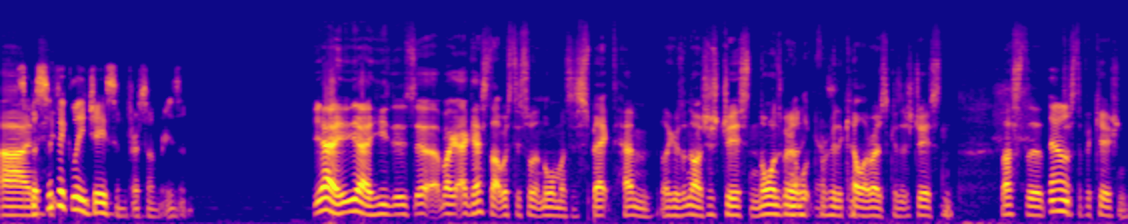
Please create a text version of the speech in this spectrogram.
And he- Specifically, Jason for some reason. Yeah, yeah, he is. Uh, I guess that was just so that no one would suspect him. Like, it was no, it's just Jason. No one's going to look for who the killer is because it's Jason. That's the Now- justification.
